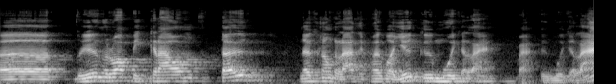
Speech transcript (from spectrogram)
អឺយើងរាប់ពីក្រោមទៅនៅក្នុងកលាសិភៅរបស់យើងគឺ1កលាបាទគឺ1កលា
